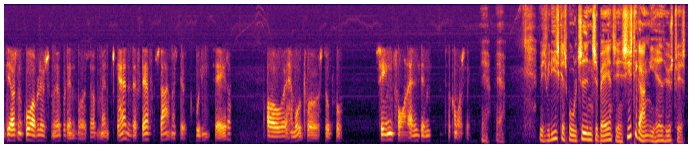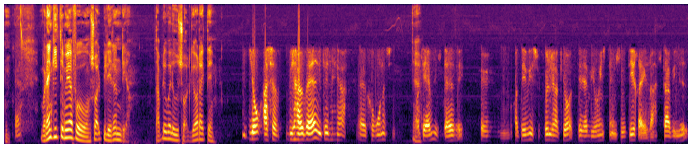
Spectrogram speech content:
så det er også en god oplevelse med på den måde. Så man skal have den der flere for man skal kunne lide teater, og øh, have mod på at stå på scenen foran alle dem, der kommer til. Ja, ja. Hvis vi lige skal spole tiden tilbage til sidste gang, I havde høstfesten. Ja. Hvordan gik det med at få solgt billetterne der? Der blev vel udsolgt, gjorde der ikke det? Jo, altså, vi har jo været i den her øh, coronatid, ja. og det er vi jo stadigvæk. Øh, og det vi selvfølgelig har gjort, det er, at vi i overensstemmelse med de regler, skar vi ned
